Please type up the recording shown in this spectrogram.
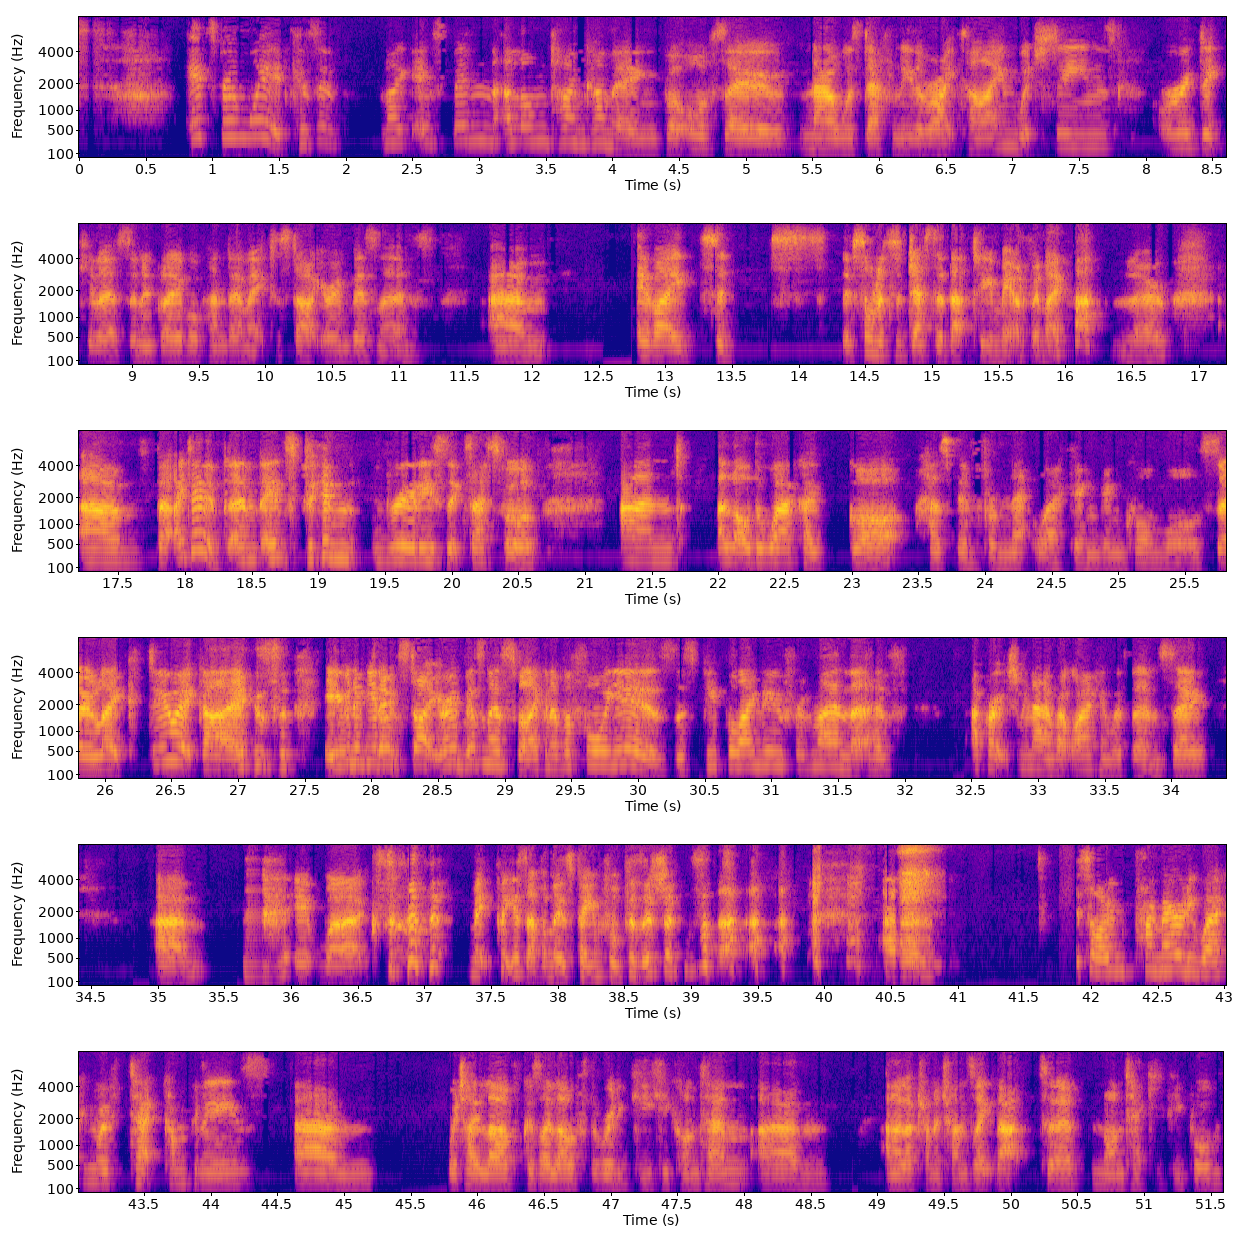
it's been weird because it like it's been a long time coming, but also now was definitely the right time, which seems ridiculous in a global pandemic to start your own business. Um, if I su- if someone had suggested that to me, I'd been like, no. Um, but I did, and it's been really successful. And a lot of the work I've got has been from networking in Cornwall. So like do it guys. Even if you don't start your own business for like another four years, there's people I knew from then that have approached me now about working with them. So um, it works. Make put yourself in those painful positions. um, so I'm primarily working with tech companies, um, which I love because I love the really geeky content. Um, and I love trying to translate that to non-techie people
